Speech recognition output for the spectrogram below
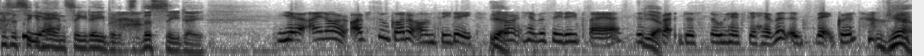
here's a secondhand CD, but it's this CD. Yeah, I know. I've still got it on CD. Yeah. Don't have a CD player, just, Yeah. but just still have to have it. It's that good. Yeah,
